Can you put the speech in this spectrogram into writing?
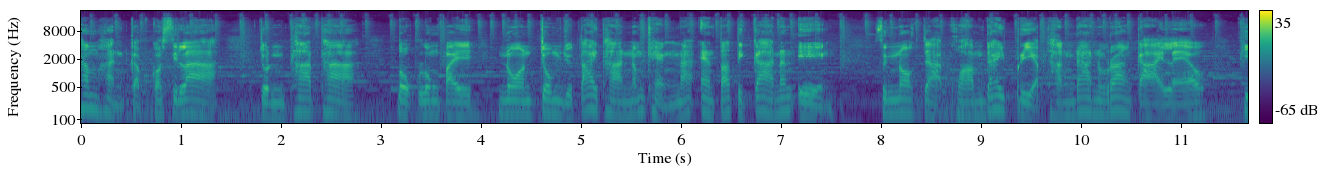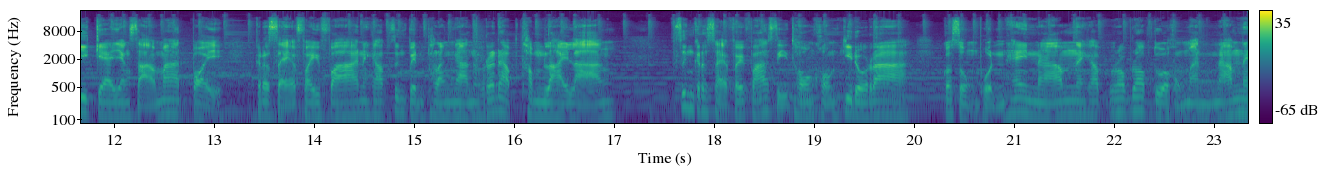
ห้ำหั่นกับก็อดซิลล่าจนพลาดท่า ตกลงไปนอนจมอยู่ใต้ทานน้ำแข็งณแอนตาร์กติกานั่นเอง ซึ่งนอกจากความได้เปรียบทางด้านร่างกายแล้ว พี่แกยังสามารถปล่อยกระแสไฟฟ้านะครับ ซึ่งเป็นพลังงานระดับทำลายล้าง ซึ่งกระแสไฟฟ้าสีทองของกิโดราก็ส่งผลให้น้ำนะครับรอบๆตัวของมันน้ำใน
